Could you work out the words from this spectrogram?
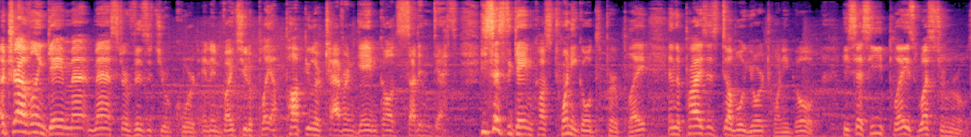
A traveling game ma master visits your court and invites you to play a popular tavern game called Sudden Death. He says the game costs 20 gold per play and the prize is double your 20 gold. He says he plays Western rules.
